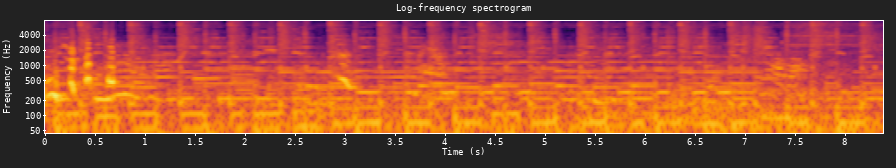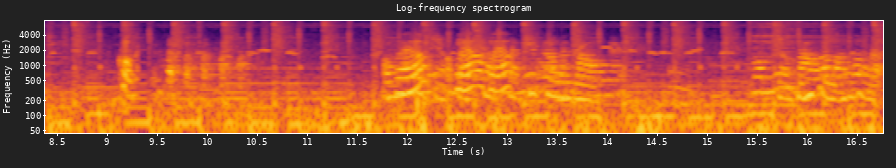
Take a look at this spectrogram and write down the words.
ออกแล้วออกแล้วออกแล้วนี่เราเป็นเบาไงลมนี่เบาแล้วเราต้องแบบ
